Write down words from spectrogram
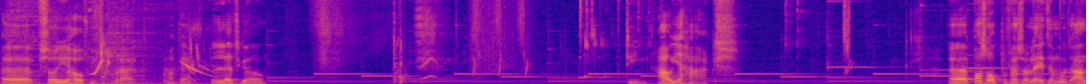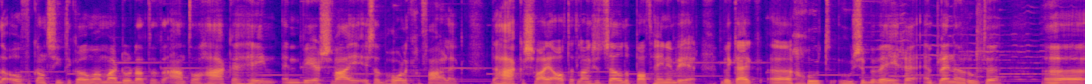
eh, zul je je hoofd moeten gebruiken. Oké, let's go. 10. Hou je haaks. Eh, pas op, professor Layton moet aan de overkant zien te komen, maar doordat het aantal haken heen en weer zwaaien is dat behoorlijk gevaarlijk. De haken zwaaien altijd langs hetzelfde pad heen en weer. Bekijk eh, goed hoe ze bewegen en plan een route eh,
